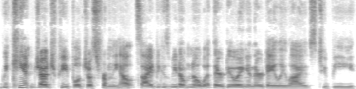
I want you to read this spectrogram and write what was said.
we can't judge people just from the outside because we don't know what they're doing in their daily lives to be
